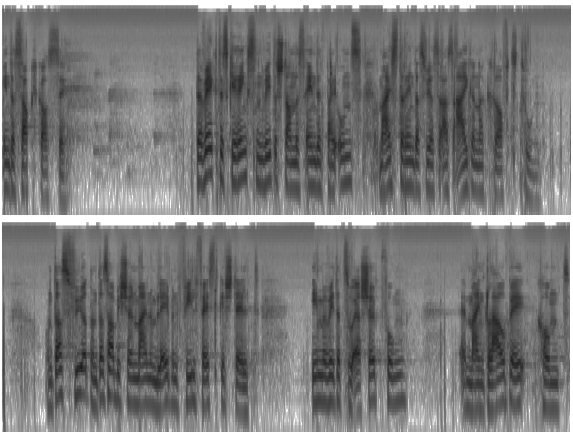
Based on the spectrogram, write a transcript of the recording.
in der Sackgasse. Der Weg des geringsten Widerstandes endet bei uns meist darin, dass wir es aus eigener Kraft tun. Und das führt, und das habe ich schon in meinem Leben viel festgestellt, immer wieder zur Erschöpfung. Äh, mein Glaube kommt,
